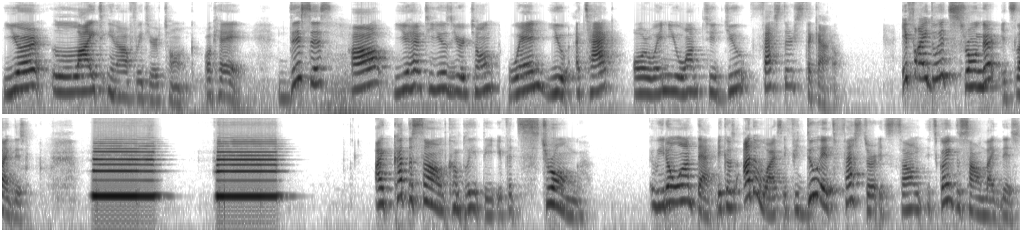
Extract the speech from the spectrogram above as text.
You're light enough with your tongue, okay? This is how you have to use your tongue when you attack or when you want to do faster staccato. If I do it stronger, it's like this. I cut the sound completely if it's strong. We don't want that because otherwise, if you do it faster, it's sound it's going to sound like this.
